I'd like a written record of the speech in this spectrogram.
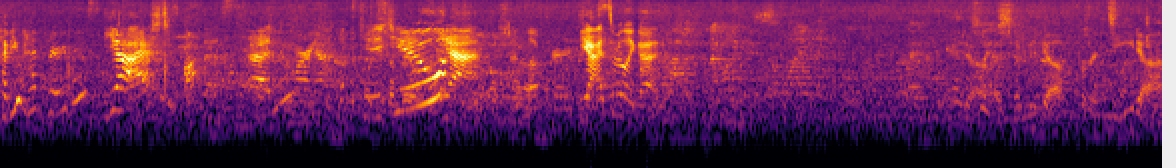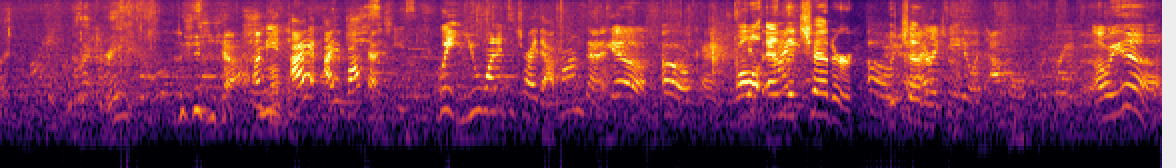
Have you had prairie breeze? Yeah, I actually just bought this at Mariana. Did you? Yeah. I love her. Yeah, it's really good. yeah. I mean, I, I bought that cheese. Wait, you wanted to try that, Mom? That Yeah. Oh, okay. Well, It's- and I- the cheddar. Oh, the yeah. cheddar. I like to eat it with apples. with gravy. Oh yeah.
